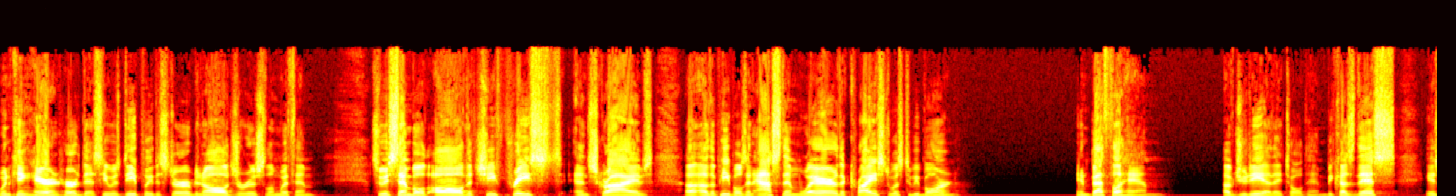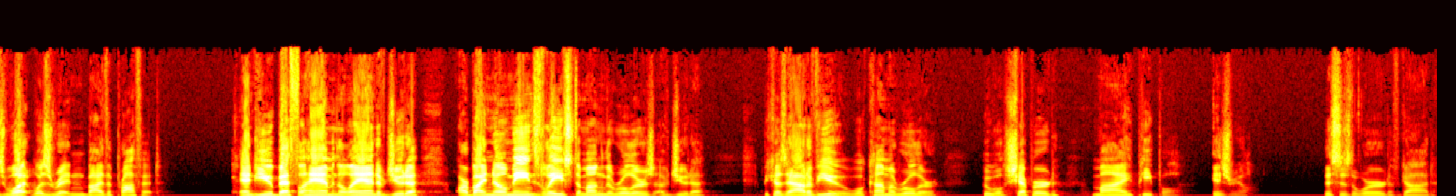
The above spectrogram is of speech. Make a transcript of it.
When King Herod heard this, he was deeply disturbed, and all Jerusalem with him. So he assembled all the chief priests and scribes uh, of the peoples and asked them where the Christ was to be born. In Bethlehem of Judea, they told him, because this is what was written by the prophet. And you, Bethlehem, in the land of Judah, are by no means least among the rulers of Judah, because out of you will come a ruler who will shepherd my people, Israel. This is the word of God.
